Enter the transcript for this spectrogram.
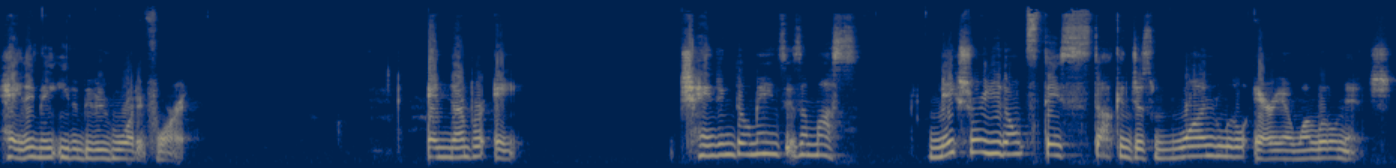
Hey, they may even be rewarded for it. And number eight, changing domains is a must make sure you don't stay stuck in just one little area, one little niche.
